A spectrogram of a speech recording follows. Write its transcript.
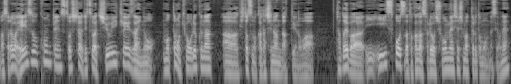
まあそれは映像コンテンツとしては実は注意経済の最も強力なあ一つの形なんだっていうのは、例えば e スポーツだとかがそれを証明してしまってると思うんですよね。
